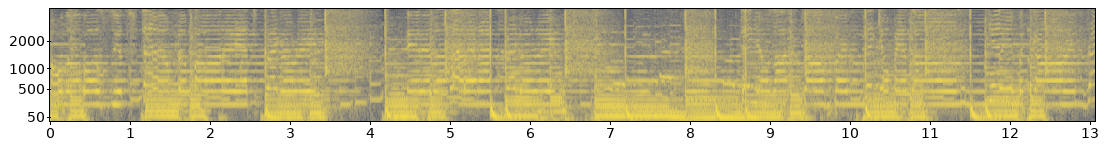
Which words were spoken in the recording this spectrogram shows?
on the bus, it's time to party. It's Gregory. It is a Saturday night, Gregory off and take your pants on. Get in the car and drive.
